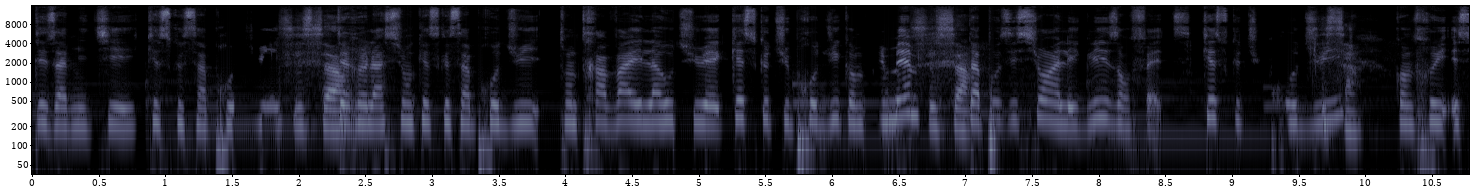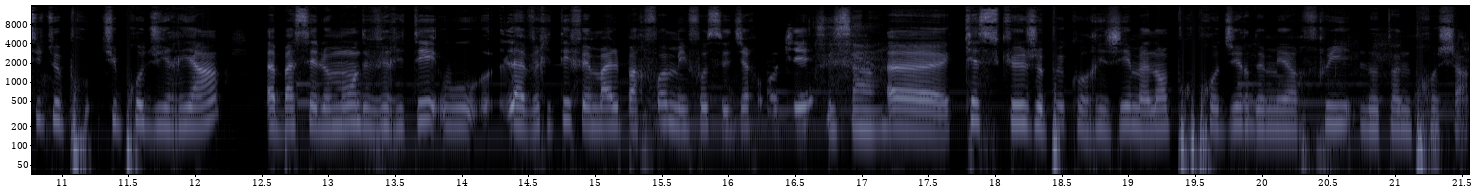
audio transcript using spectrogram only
tes amitiés, qu'est-ce que ça produit, ça. tes relations, qu'est-ce que ça produit, ton travail là où tu es, qu'est-ce que tu produis comme fruit, même ta position à l'église en fait, qu'est-ce que tu produis comme fruit? Et si tu, tu produis rien, euh, bah c'est le monde de vérité où la vérité fait mal parfois, mais il faut se dire ok, c'est ça. Euh, qu'est-ce que je peux corriger maintenant pour produire de meilleurs fruits l'automne prochain?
